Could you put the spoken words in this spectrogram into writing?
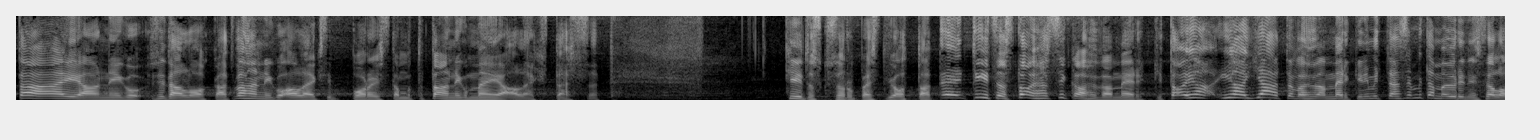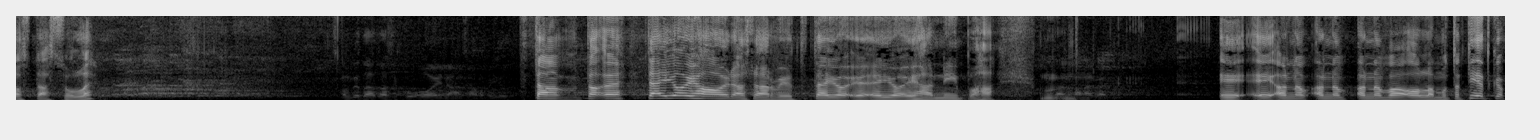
Tämä äijä on niinku sitä luokkaa, että vähän niin kuin Aleksi Porista, mutta tämä on niinku meidän Aleksi tässä. Kiitos, kun sä rupesit jo ottaa. Itse asiassa tämä on ihan sika hyvä merkki. Tämä on ihan, ihan jäätävä hyvä merkki. Nimittäin se, mitä mä yritin selostaa sulle. Tämä? Tämä, tämä, tämä ei ole ihan juttu. Tämä ei ole, ei ole ihan niin paha. Ei, ei anna, anna, anna vaan olla. Mutta tiedätkö,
